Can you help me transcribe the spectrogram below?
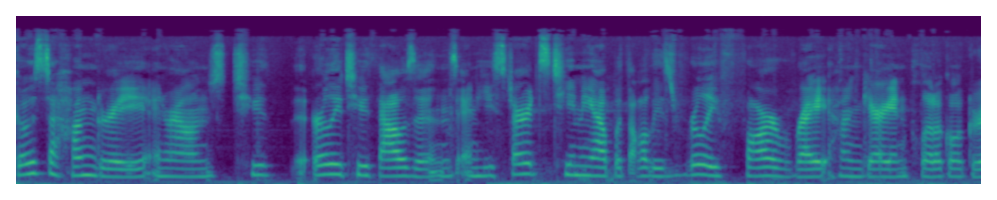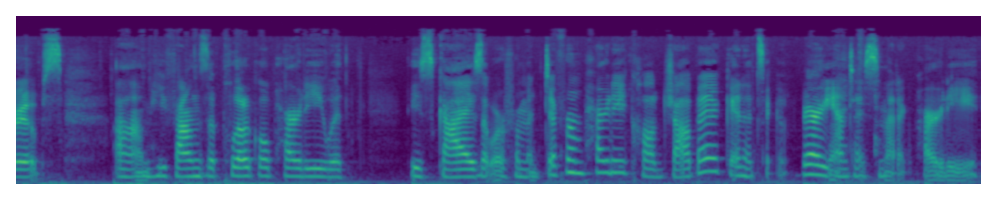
goes to Hungary in around two, early 2000s, and he starts teaming up with all these really far-right Hungarian political groups. Um, he founds a political party with these guys that were from a different party called Jobbik, and it's like a very anti-Semitic party.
